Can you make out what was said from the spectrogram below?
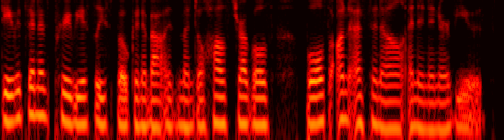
Davidson has previously spoken about his mental health struggles both on SNL and in interviews.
